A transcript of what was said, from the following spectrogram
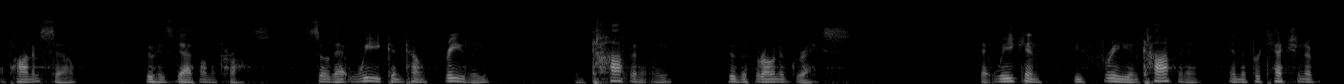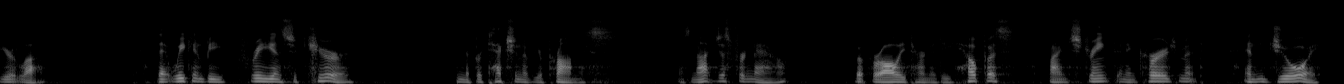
upon himself through his death on the cross so that we can come freely and confidently to the throne of grace. That we can be free and confident in the protection of your love. That we can be free and secure in the protection of your promise. That's not just for now, but for all eternity. Help us find strength and encouragement and joy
